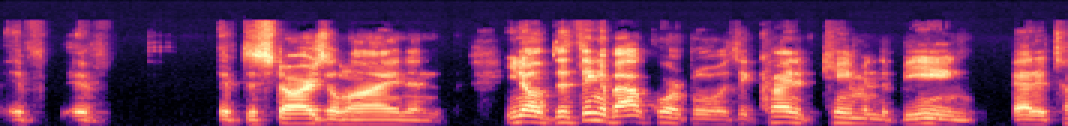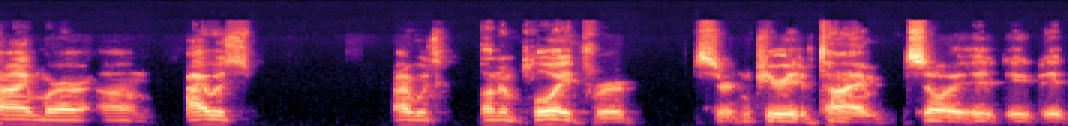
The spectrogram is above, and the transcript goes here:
if if if the stars align, and you know the thing about Corporal is it kind of came into being at a time where um, I was I was unemployed for a certain period of time, so it it, it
